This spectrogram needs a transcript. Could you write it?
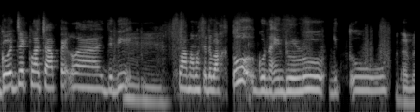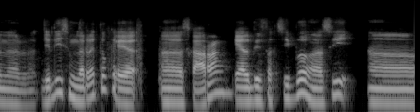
gojek lah capek lah jadi Mm-mm. selama masih ada waktu gunain dulu gitu Benar-benar. Jadi sebenarnya tuh kayak eh, sekarang kayak lebih fleksibel nggak sih? Eh,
